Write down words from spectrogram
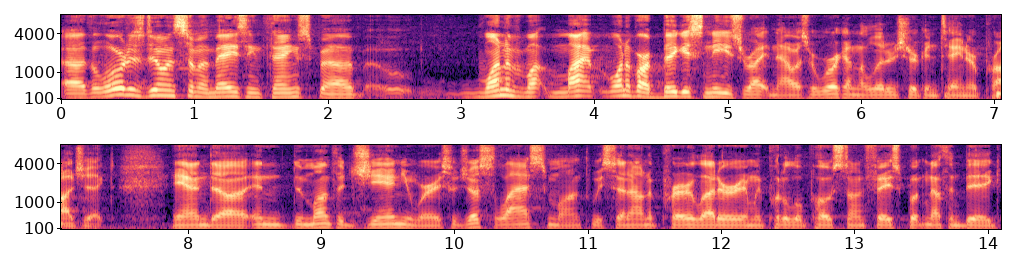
the Lord is doing some amazing things one of my, my, one of our biggest needs right now is we're working on a literature container project, and uh, in the month of January, so just last month, we sent out a prayer letter and we put a little post on Facebook, nothing big,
